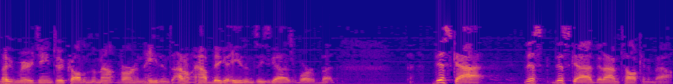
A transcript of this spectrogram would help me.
maybe Mary Jean too called them the Mount Vernon heathens. I don't know how big of heathens these guys were, but this guy, this this guy that I'm talking about,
